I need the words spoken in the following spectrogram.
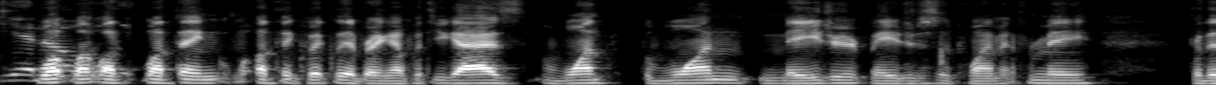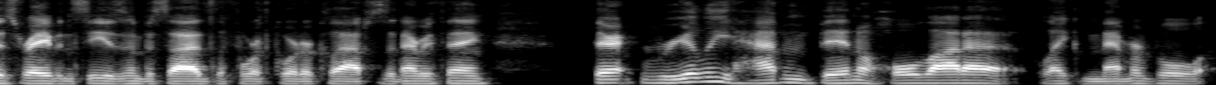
You know? one, one, one thing, one thing quickly to bring up with you guys. One, one major, major disappointment for me for this Raven season, besides the fourth quarter collapses and everything, there really haven't been a whole lot of like memorable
